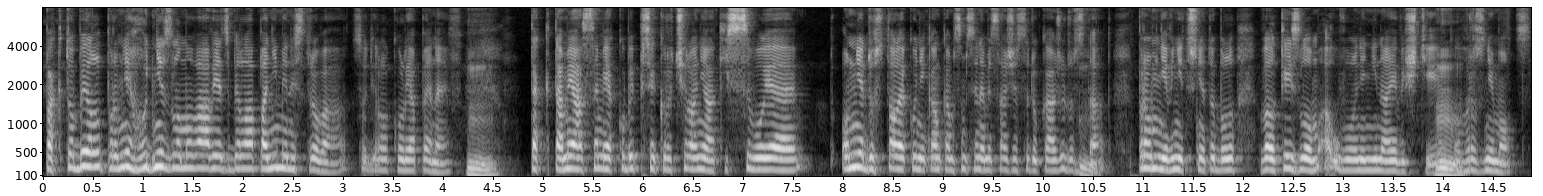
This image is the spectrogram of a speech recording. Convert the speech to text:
Pak to byl pro mě hodně zlomová věc, byla paní ministrová, co dělal Kolja Penev. Hmm. Tak tam já jsem jakoby překročila nějaký svoje On mě dostal jako někam, kam jsem si nemyslela, že se dokážu dostat. Hmm. Pro mě vnitřně to byl velký zlom a uvolnění na jevišti, hmm. jako hrozně moc.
